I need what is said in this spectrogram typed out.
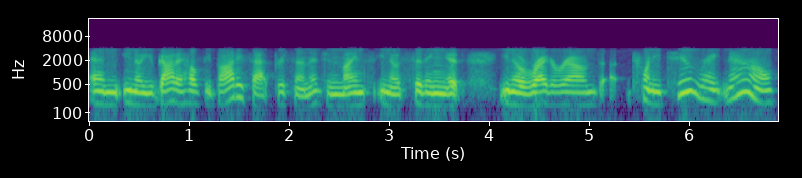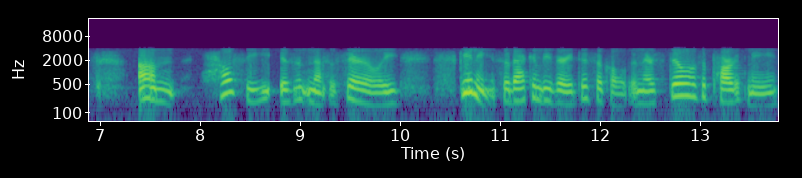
and you know you've got a healthy body fat percentage, and mine's you know sitting at you know right around 22 right now. Um, healthy isn't necessarily skinny, so that can be very difficult. And there still is a part of me,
